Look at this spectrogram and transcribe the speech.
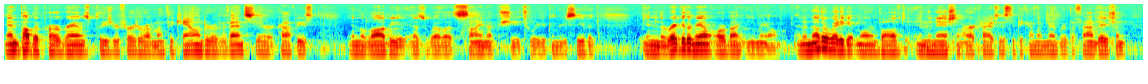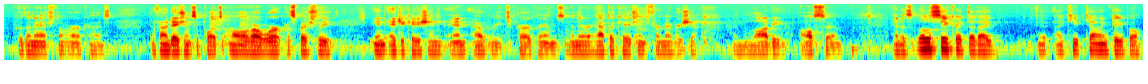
and public programs, please refer to our monthly calendar of events. There are copies in the lobby as well as sign-up sheets where you can receive it in the regular mail or by email. And another way to get more involved in the National Archives is to become a member of the Foundation for the National Archives. The Foundation supports all of our work, especially in education and outreach programs, and there are applications for membership in the lobby also. And it's a little secret that I, I keep telling people,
